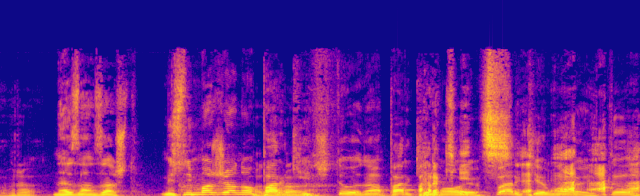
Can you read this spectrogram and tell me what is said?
Dobro. Ne znam zašto. Mislim, može ono pa parkić, to, na, park je parkić. moj, park je moj, to.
